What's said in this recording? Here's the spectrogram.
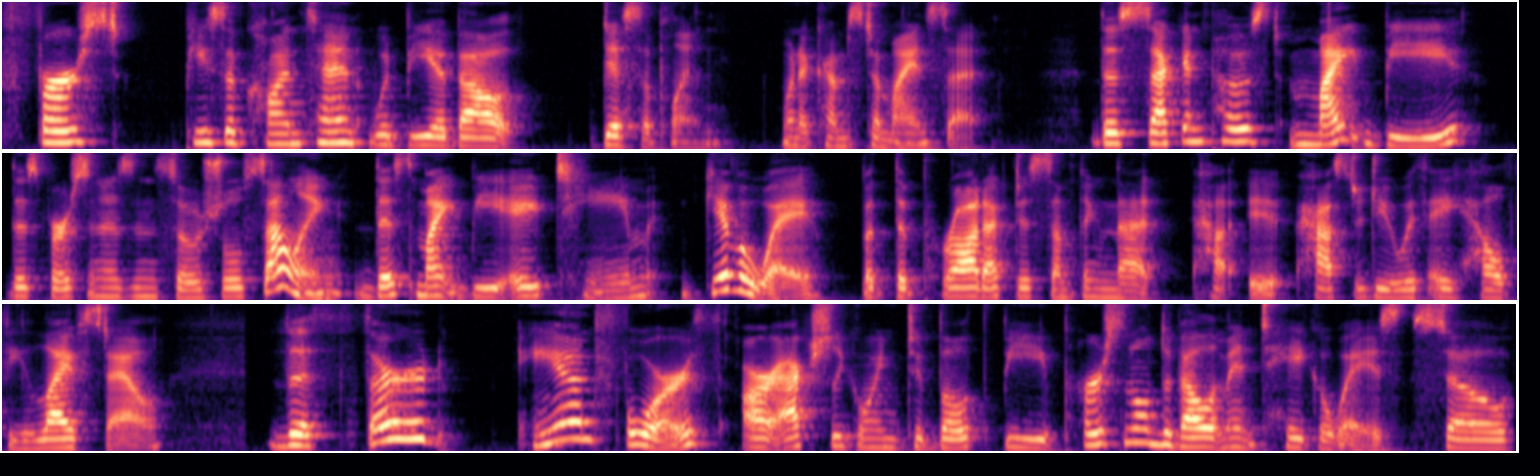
First piece of content would be about discipline when it comes to mindset. The second post might be this person is in social selling. This might be a team giveaway, but the product is something that ha- it has to do with a healthy lifestyle. The third and fourth are actually going to both be personal development takeaways. So,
